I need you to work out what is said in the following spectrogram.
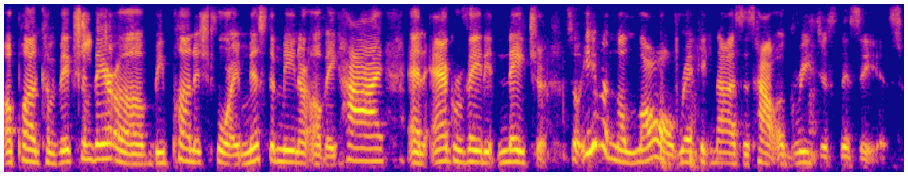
upon conviction thereof, be punished for a misdemeanor of a high and aggravated nature. So even the law recognizes how egregious this is.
